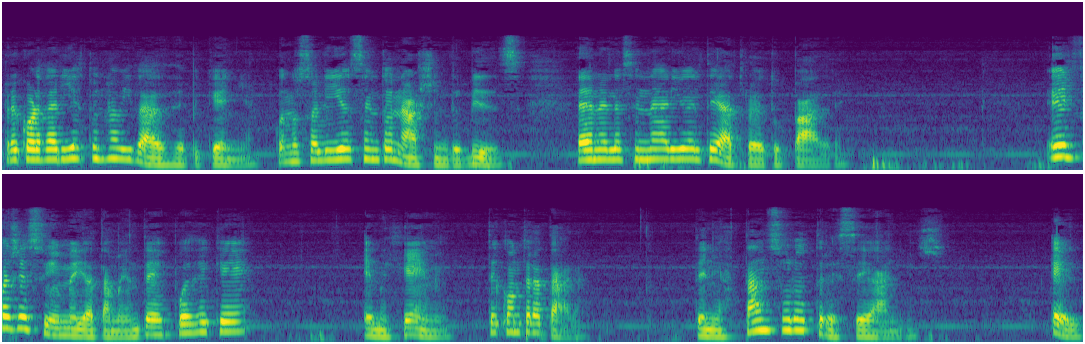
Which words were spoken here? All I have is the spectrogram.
recordarías tus navidades de pequeña, cuando solías entonar Jingle Bells en el escenario del teatro de tu padre. Él falleció inmediatamente después de que MGM te contratara. Tenías tan solo trece años. Él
